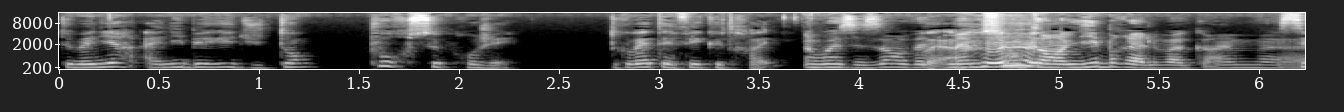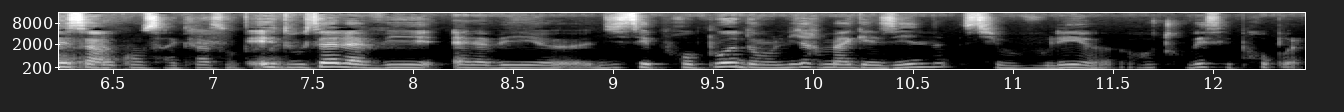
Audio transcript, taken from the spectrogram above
de manière à libérer du temps pour ce projet. Donc en fait, elle fait que travailler. Ouais, c'est ça. En fait, Voilà. même son temps libre, elle va quand même euh, ça. le consacrer à son Et travail. donc ça, elle avait, elle avait euh, dit ses propos dans Lire Magazine, si vous voulez euh, retrouver ces propos-là.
